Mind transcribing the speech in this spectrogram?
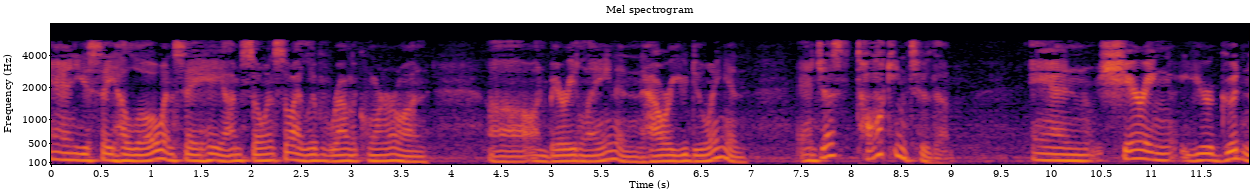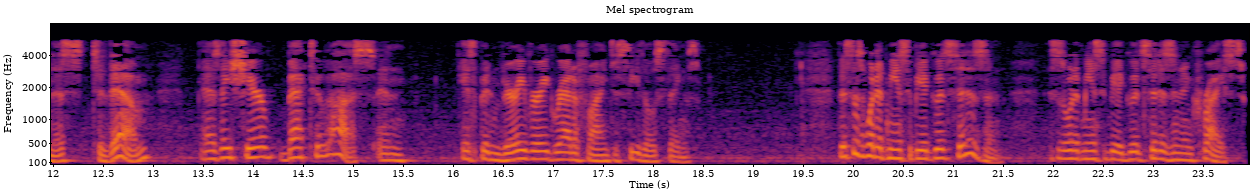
And you say hello and say, hey, I'm so and so. I live around the corner on uh, on Berry Lane. And how are you doing? And and just talking to them and sharing your goodness to them as they share back to us. And it's been very, very gratifying to see those things. This is what it means to be a good citizen. This is what it means to be a good citizen in Christ.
